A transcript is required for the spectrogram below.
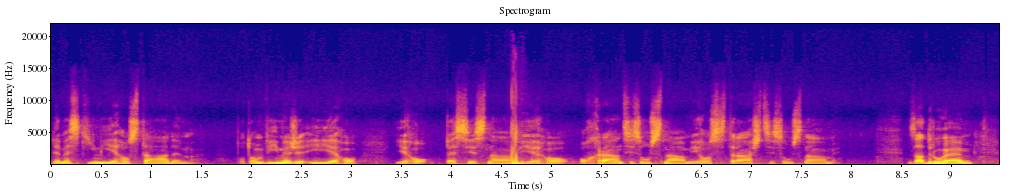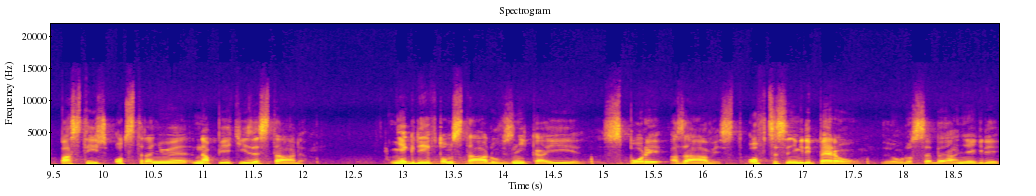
jdeme s tím jeho stádem, potom víme, že i jeho, jeho pes je s námi, jeho ochránci jsou s námi, jeho strážci jsou s námi. Za druhé, pastýř odstraňuje napětí ze stáda. Někdy v tom stádu vznikají spory a závist. Ovce se někdy perou, jdou do sebe a někdy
